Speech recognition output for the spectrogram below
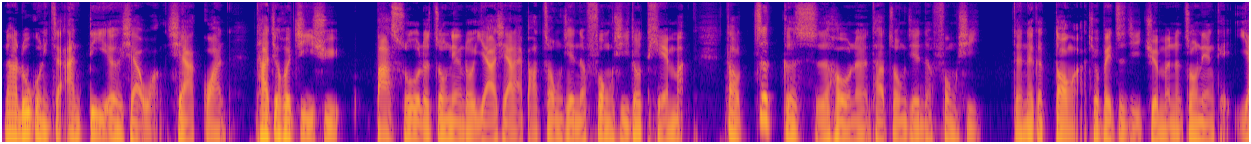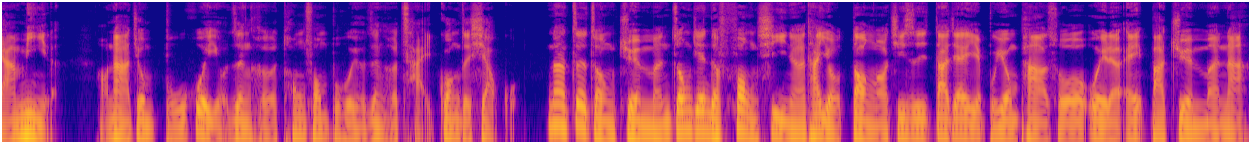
那如果你再按第二下往下关，它就会继续把所有的重量都压下来，把中间的缝隙都填满。到这个时候呢，它中间的缝隙的那个洞啊，就被自己卷门的重量给压密了。好，那就不会有任何通风，不会有任何采光的效果。那这种卷门中间的缝隙呢，它有洞哦。其实大家也不用怕说，为了诶把卷门呐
